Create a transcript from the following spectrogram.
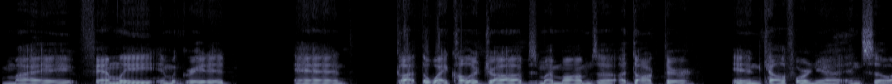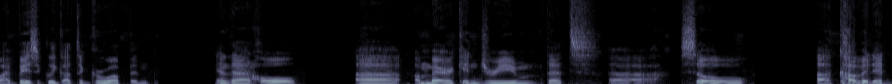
my family immigrated and got the white collar jobs. My mom's a, a doctor in California, and so I basically got to grow up in in that whole uh, American dream that's uh, so uh, coveted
